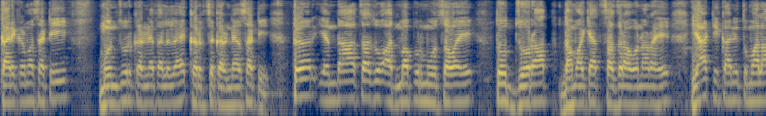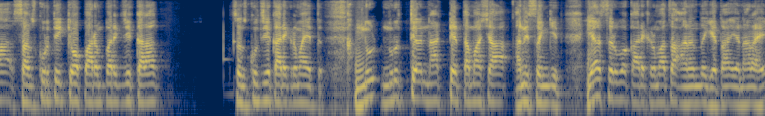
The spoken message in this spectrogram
कार्यक्रमासाठी मंजूर करण्यात आलेला आहे खर्च करण्यासाठी. तर यंदाचा जो आदमापूर महोत्सव आहे तो जोरात धमाक्यात साजरा होणार आहे. या ठिकाणी तुम्हाला सांस्कृतिक किंवा पारंपरिक जे कला संस्कृतीचे कार्यक्रम आहेत. नृ नृत्य नाट्य तमाशा आणि संगीत या सर्व कार्यक्रमाचा आनंद घेता येणार आहे.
